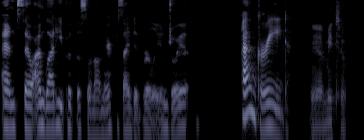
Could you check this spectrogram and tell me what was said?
And so I'm glad he put this one on there because I did really enjoy it. Agreed. Yeah, me too.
